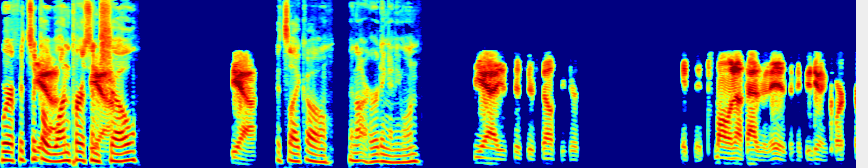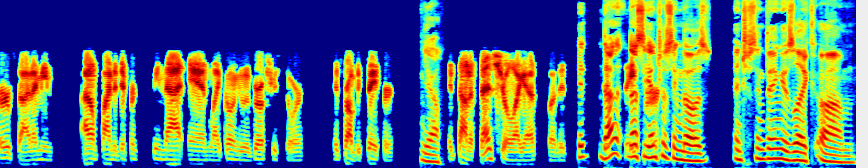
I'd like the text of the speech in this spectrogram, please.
where if it's like a one person yeah. show, Yeah, it's like, oh, they're not hurting anyone. yeah, it's just yourself. You just it's it's small enough as it is, and if you're doing cur- curbside, I mean, I don't find a difference between that and like going to a grocery store. It's probably safer. Yeah. It's not essential, I guess, but it's It that that's the interesting though is interesting thing is like um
